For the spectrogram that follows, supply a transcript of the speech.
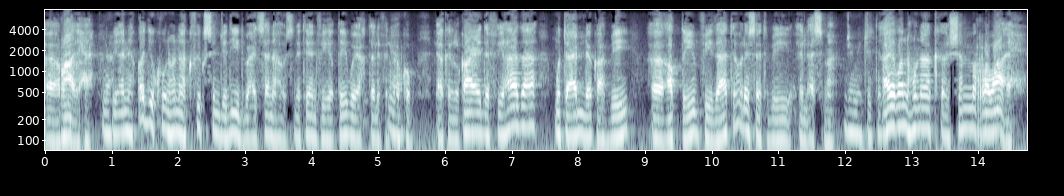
آه، رائحة. نعم. لأنه قد يكون هناك Vicks جديد بعد سنة أو سنتين فيه طيب ويختلف نعم. الحكم. لكن القاعدة في هذا متعلقة بالطيب في ذاته وليست بالأسماء. جميل جدا. أيضا هناك شم الروائح.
